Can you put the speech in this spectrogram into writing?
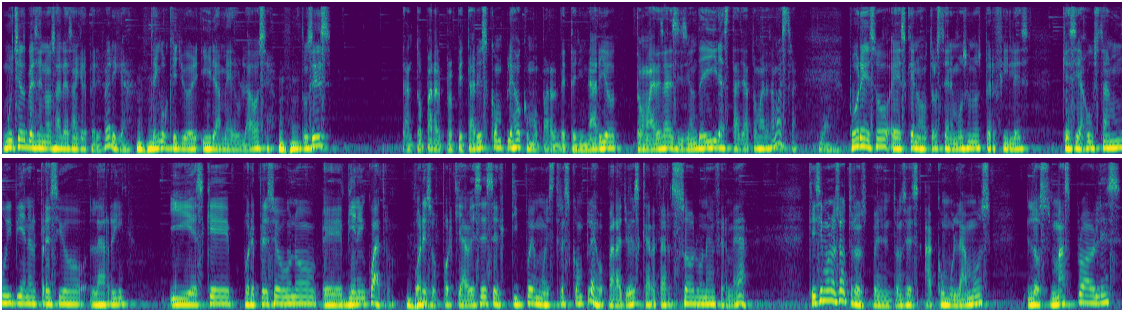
muchas veces no sale a sangre periférica. Tengo que yo ir a médula ósea. Entonces, tanto para el propietario es complejo como para el veterinario tomar esa decisión de ir hasta allá a tomar esa muestra. Por eso es que nosotros tenemos unos perfiles que se ajustan muy bien al precio Larry y es que por el precio uno eh, vienen cuatro. Por eso, porque a veces el tipo de muestra es complejo para yo descartar solo una enfermedad. ¿Qué hicimos nosotros? Pues entonces acumulamos los más probables,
